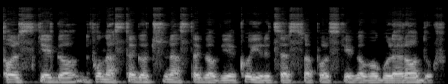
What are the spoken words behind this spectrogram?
polskiego XII-XIII wieku i rycerstwa polskiego w ogóle rodów.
